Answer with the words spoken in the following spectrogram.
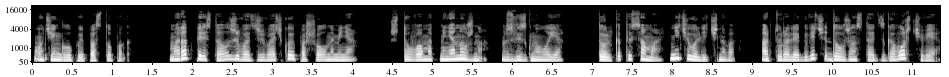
Очень глупый поступок. Марат перестал жевать жвачку и пошел на меня. «Что вам от меня нужно?» — взвизгнула я. «Только ты сама. Ничего личного. Артур Олегович должен стать сговорчивее».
